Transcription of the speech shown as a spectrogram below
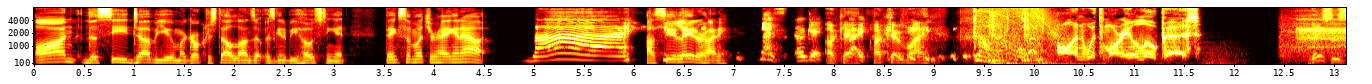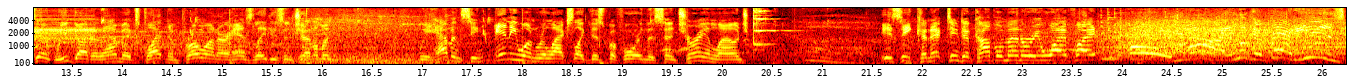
on the CW. My girl Cristela Alonzo is going to be hosting it. Thanks so much for hanging out. Bye. I'll see you later, honey. Yes. Okay. Okay. Bye. Okay, bye. On with Mario Lopez. This is it. We've got an Amex Platinum Pro on our hands, ladies and gentlemen. We haven't seen anyone relax like this before in the Centurion Lounge. Is he connecting to complimentary Wi Fi? Oh, my! Look at that! He is!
